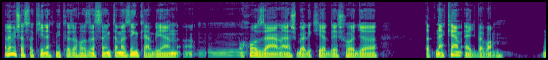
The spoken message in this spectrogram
Nem is az, hogy kinek mi köze hozzá, szerintem ez inkább ilyen hozzáállásbeli kérdés, hogy tehát nekem egybe van. Hm.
